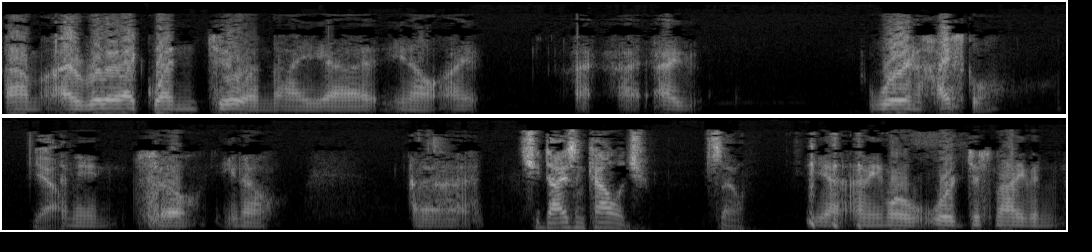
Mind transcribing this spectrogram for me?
Um, I really like Gwen too, and I, uh, you know, I, I, I, I we're in high school. Yeah. I mean, so you know, uh, She dies in college. So. yeah. I mean, we're we're just not even.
